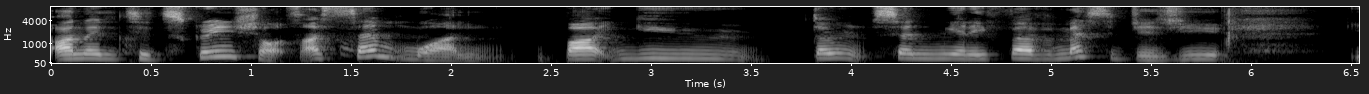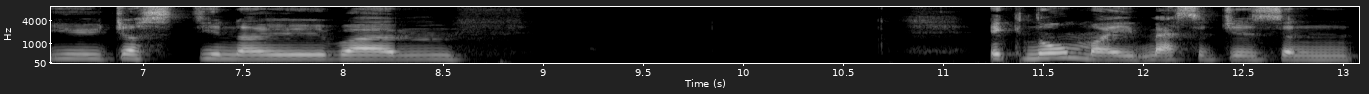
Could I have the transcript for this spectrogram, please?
unedited screenshots. I sent one, but you don't send me any further messages. You, you just, you know, um, ignore my messages and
